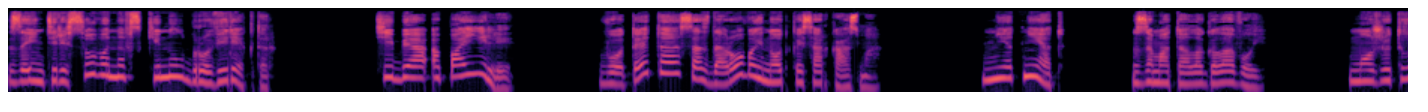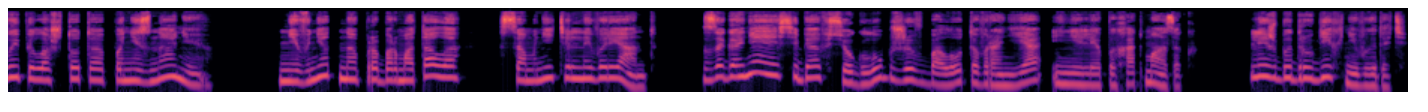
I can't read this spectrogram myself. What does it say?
Заинтересованно вскинул брови ректор. «Тебя опоили?» Вот это со здоровой ноткой сарказма. «Нет-нет», — замотала головой. «Может, выпила что-то по незнанию?» Невнятно пробормотала сомнительный вариант, загоняя себя все глубже в болото вранья и нелепых отмазок, лишь бы других не выдать.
